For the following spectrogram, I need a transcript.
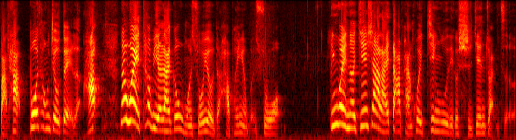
把它拨通就对了。好，那我也特别来跟我们所有的好朋友们说。因为呢，接下来大盘会进入一个时间转折。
